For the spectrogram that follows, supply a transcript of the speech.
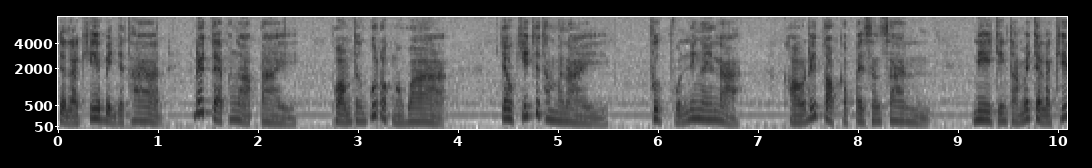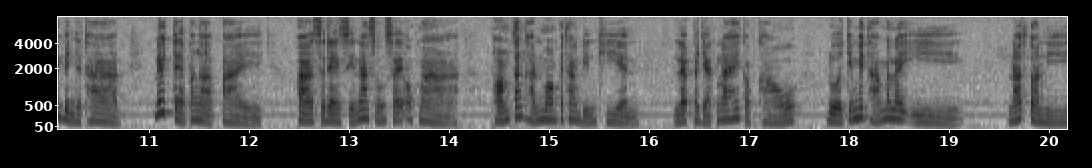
จระเข้เบญจธาตุได้แต่ผงาไป พร้อมทั้งพูดออกมาว่า เจ้าคิดจะทำอะไร ฝึกฝนยังไงล่ะ เขาได้ตอบกลับไปสั้นๆ นี่จึงทำให้จระเข้เบญจธาตุได้แต่ผงาไปพางแสดงสีหน้าสงสัยออกมา พร้อมทั้งหันมองไปทางดินเทียน และพยักหน้าให้กับเขา โดยจะไม่ถามอะไรอีกณตอนนี้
